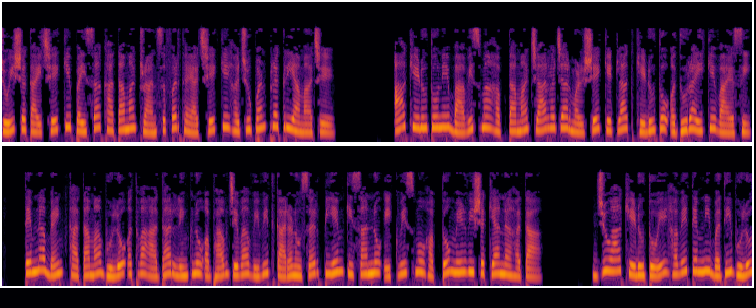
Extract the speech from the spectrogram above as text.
જોઈ શકાય છે કે પૈસા ખાતામાં ટ્રાન્સફર થયા છે કે હજુ પણ પ્રક્રિયામાં છે. આ ખેડૂતોને બાવીસમાં હપ્તામાં ચાર હજાર મળશે કેટલાક ખેડૂતો અધુરાઈ કે વાયસી, તેમના બેંક ખાતામાં ભૂલો અથવા આધાર લિંકનો અભાવ જેવા વિવિધ કારણોસર પીએમ કિસાનનો એકવીસમો હપ્તો મેળવી શક્યા ન હતા. જો આ ખેડૂતોએ હવે તેમની બધી ભૂલો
